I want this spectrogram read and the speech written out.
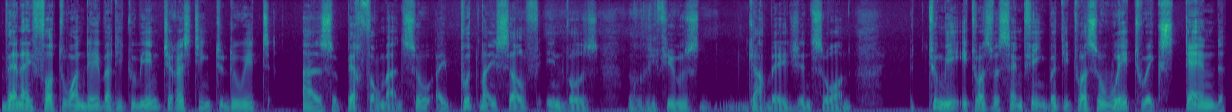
Then I thought one day that it would be interesting to do it as a performance. So I put myself in those refuse, garbage, and so on, to me, it was the same thing, but it was a way to extend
